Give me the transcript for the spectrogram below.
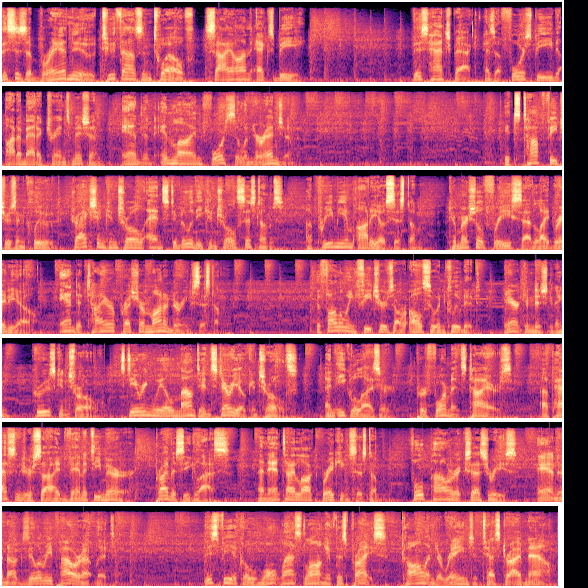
This is a brand new 2012 Scion XB. This hatchback has a four-speed automatic transmission and an inline four-cylinder engine. Its top features include traction control and stability control systems, a premium audio system, commercial-free satellite radio, and a tire pressure monitoring system. The following features are also included air conditioning, cruise control, steering wheel mounted stereo controls, an equalizer, performance tires, a passenger side vanity mirror, privacy glass, an anti-lock braking system, full power accessories, and an auxiliary power outlet. This vehicle won't last long at this price. Call and arrange a test drive now.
